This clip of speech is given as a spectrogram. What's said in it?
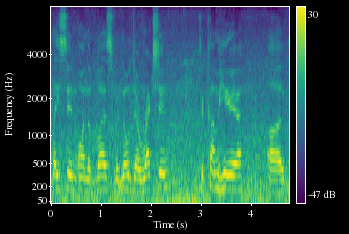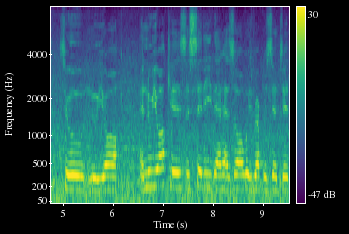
placing on the bus with no direction to come here uh, to New York. And New York is a city that has always represented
